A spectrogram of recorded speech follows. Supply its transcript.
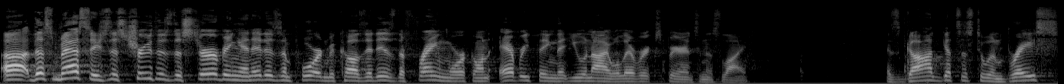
Uh, this message, this truth is disturbing and it is important because it is the framework on everything that you and I will ever experience in this life. As God gets us to embrace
